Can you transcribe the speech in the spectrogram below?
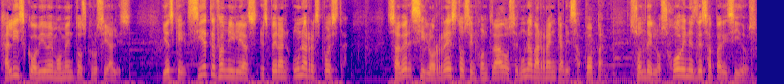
Jalisco vive momentos cruciales y es que siete familias esperan una respuesta. Saber si los restos encontrados en una barranca de Zapopan son de los jóvenes desaparecidos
